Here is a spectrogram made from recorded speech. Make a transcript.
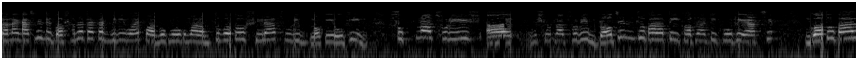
জানা গেছে যে দশ হাজার টাকার বিনিময়ে পর্বক মহকুমার অন্তর্গত শিলাছড়ি ব্লকের অধীন শুকনাছড়ি শুকনাছড়ি ব্রজেন্দ্র পাড়াতে এই ঘটনাটি ঘটে আছে। গতকাল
